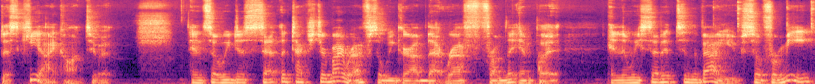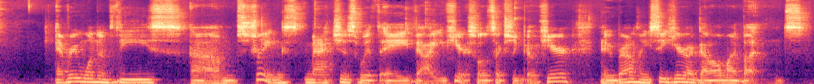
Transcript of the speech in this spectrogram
this key icon to it. And so we just set the texture by ref. So we grab that ref from the input and then we set it to the value. So for me, every one of these um, strings matches with a value here. So let's actually go here and browse. And you see here, I've got all my buttons.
